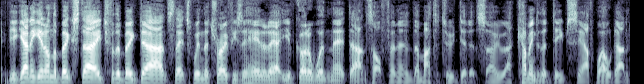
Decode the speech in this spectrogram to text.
If you're going to get on the big stage for the big dance, that's when the trophies are handed out. You've got to win that dance off, and uh, the Matatu did it. So uh, coming to the deep south, well done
